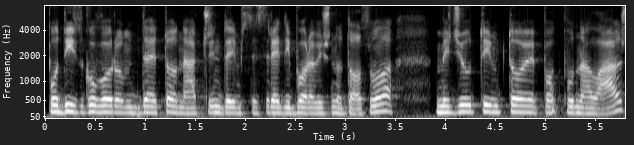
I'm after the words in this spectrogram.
pod izgovorom da je to način da im se sredi boravišna dozvola. Međutim, to je potpuna laž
